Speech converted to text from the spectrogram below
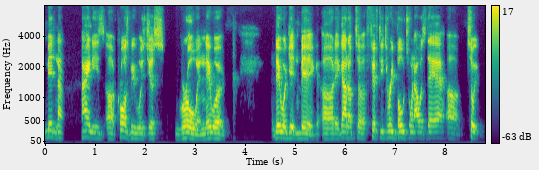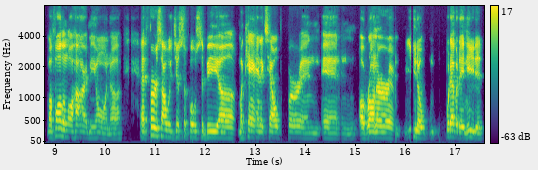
mid 90s, uh, Crosby was just growing. They were they were getting big. Uh, they got up to 53 boats when I was there. Uh, so my father-in-law hired me on. Uh, at first, I was just supposed to be a mechanics helper and and a runner and you know whatever they needed.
